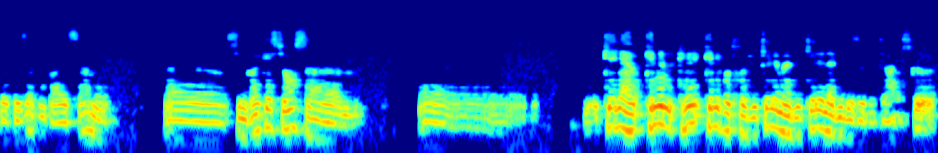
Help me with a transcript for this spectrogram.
fait plaisir que vous parliez de ça, mais euh, c'est une vraie question, ça. Euh, quelle, est, quelle, est, quelle, est, votre vie Quelle est ma vie? Quelle est la vie des auditeurs? Est-ce que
